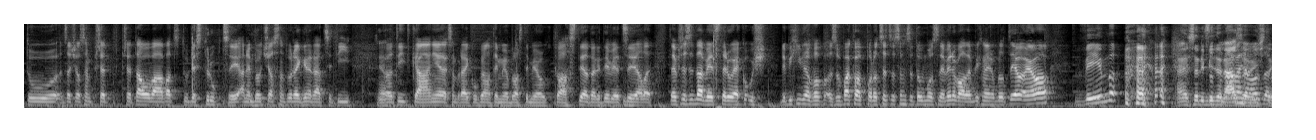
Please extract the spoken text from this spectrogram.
tu, začal jsem před, přetahovávat tu destrukci a nebyl čas na tu regeneraci té tkáně, tak jsem právě koukal na ty myoblasty, myoklasty a tady ty věci, ale to je přesně ta věc, kterou jako už, kdybych jí měl op- zopakovat po roce, co jsem se tomu moc nevěnoval, tak bych najednou byl, ty jo, jo, vím. A mně se líbí ten název, víš, tak.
